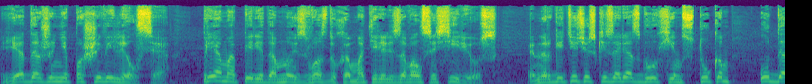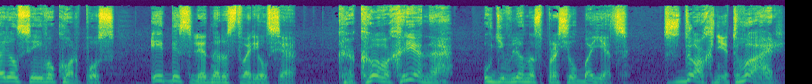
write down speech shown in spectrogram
Я даже не пошевелился. Прямо передо мной из воздуха материализовался Сириус. Энергетический заряд с глухим стуком ударился его корпус и бесследно растворился. «Какого хрена?» – удивленно спросил боец. «Сдохни, тварь!»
